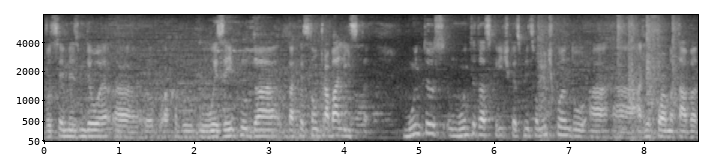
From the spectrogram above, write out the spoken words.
Você mesmo deu a, a, a, o exemplo da, da questão trabalhista. muitas, muitas das críticas, principalmente quando a, a, a reforma estava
